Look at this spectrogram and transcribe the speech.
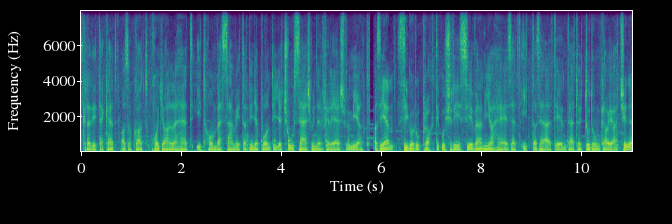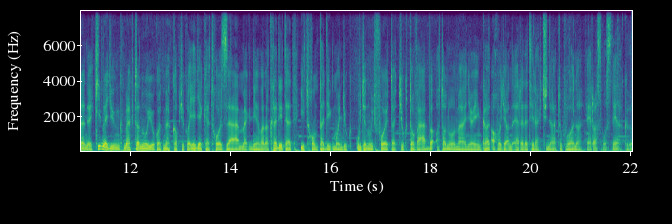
krediteket, azokat hogyan lehet itthon beszámítani. Ugye pont így a csúszás, mindenféle ilyesmi miatt. Az ilyen szigorú praktikus rész részével mi a helyzet itt az eltén? Tehát, hogy tudunk-e olyat csinálni, hogy kimegyünk, megtanuljuk, ott megkapjuk a jegyeket hozzá, meg nyilván a kreditet, itthon pedig mondjuk ugyanúgy folytatjuk tovább a tanulmányainkat, ahogyan eredetileg csináltuk volna Erasmus nélkül.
